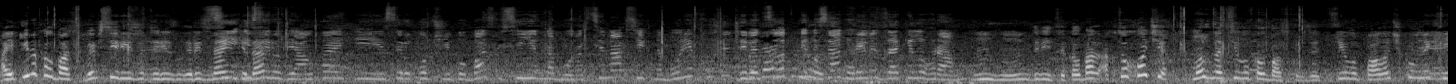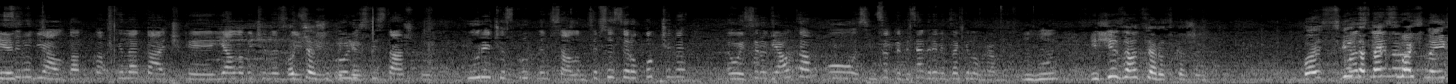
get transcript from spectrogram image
А які ви колбаски? Ви всі ріжете різ, Всі різненькі, і так? Сиров'ялка, і сирокопчені ковбаси, всі є в наборах. Ціна всіх наборів 950 гривень за кілограм. Угу, дивіться, колбас. А хто хоче, можна цілу колбаску взяти. Цілу паличку в них Е, є. Сиров'ялка, ка- кіла качки, яловичина з Оце вишнею, що кролік таке? з фісташкою, куряче з крупним салом. Це все сирокопчене, ой, сиров'ялка по 750 гривень за кілограм. Угу. І ще за це розкажи. Бо Світа так Маслина. смачно їх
